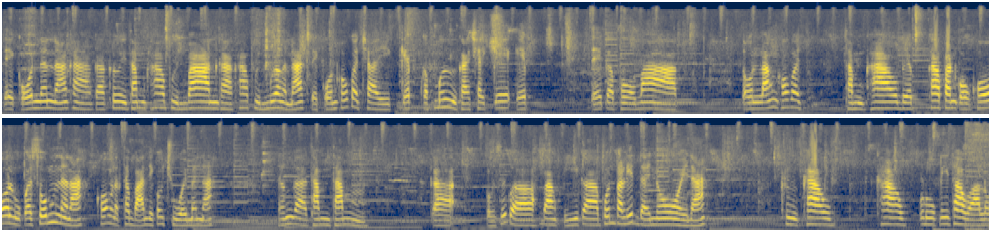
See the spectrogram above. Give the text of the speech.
แต่ก่อนนั้นนะค่ะก็เคยทำข้าวพื้นบ้านค่ะ ข้าวพื้นเมืองนะ แต่ก่อนเขาก็ใช้เก็บกับมือค่ะใช้แก้เก็บ แต่ก็พอมาก ตอนหลังเขาก็ ทำข้าวแบบข้าวพันกอคอลูกผสมนะนะของรัฐบาลที่เขาช่วยมันนะแล้วก็ทำทำก็รู้สึกว่าบางปีก็ผลผลิตได้น้อยนะ คือข้าวข้าวลูกนี่ถ้าว่าเรา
